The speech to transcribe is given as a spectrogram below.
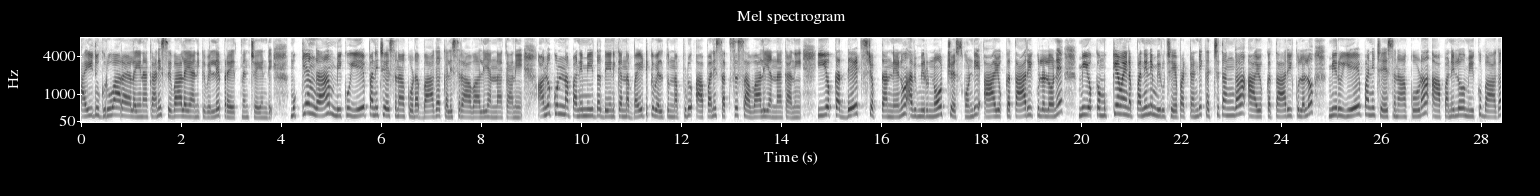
ఐదు గురువారాలైనా కానీ శివాలయానికి వెళ్ళే ప్రయత్నం చేయండి. ముఖ్యంగా మీకు ఏ పని చేసినా కూడా బాగా కలిసి రావాలి అన్నా కానీ అనుకున్న పని మీద దేనికన్నా బయటికి వెళ్తున్నప్పుడు ఆ పని సక్సెస్ అవ్వాలి అన్నా కానీ ఈ యొక్క డేట్స్ చెప్తాను నేను అవి మీరు నోట్ చేసుకోండి. ఆ యొక్క తారీఖులలోనే మీ యొక్క ముఖ్యమైన పనిని మీరు చేపట్టండి. ఖచ్చితంగా ఆ యొక్క తారీఖులలో మీరు ఏ పని చేసినా కూడా కూడా ఆ పనిలో మీకు బాగా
